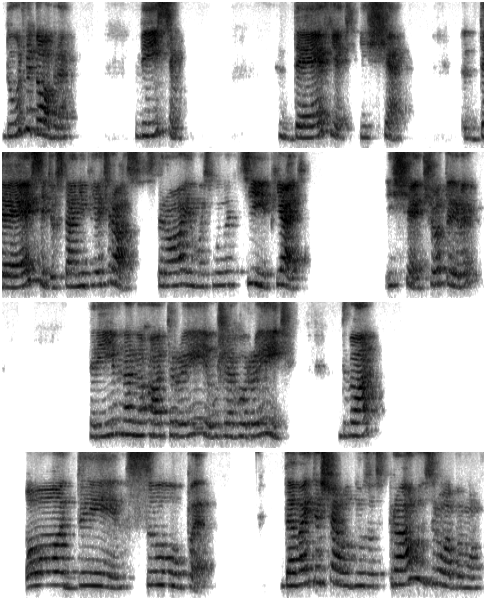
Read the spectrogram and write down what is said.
Дуже добре. Вісім. Дев'ять. І ще. Десять. Останні п'ять раз. Стараємось, молодці. П'ять. І ще чотири. Рівна нога. Три. Уже горить. Два. Один. Супер. Давайте ще одну тут вправу зробимо.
